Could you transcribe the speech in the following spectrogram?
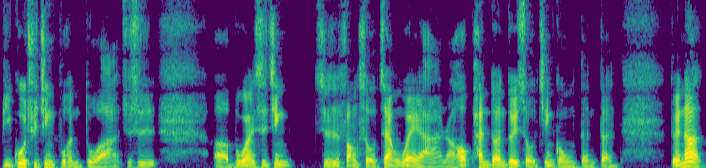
比过去进步很多啊。就是呃，不管是进就是防守站位啊，然后判断对手进攻等等。对，那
